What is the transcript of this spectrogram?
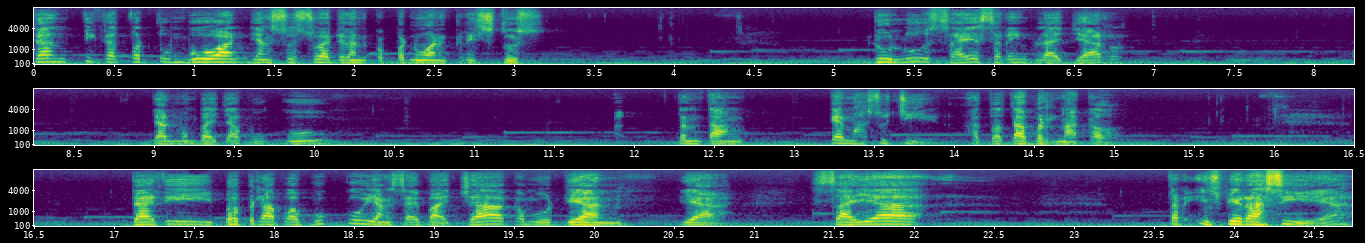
dan tingkat pertumbuhan yang sesuai dengan kepenuhan Kristus. Dulu saya sering belajar dan membaca buku tentang kemah suci atau tabernakel. Dari beberapa buku yang saya baca, kemudian ya saya terinspirasi ya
